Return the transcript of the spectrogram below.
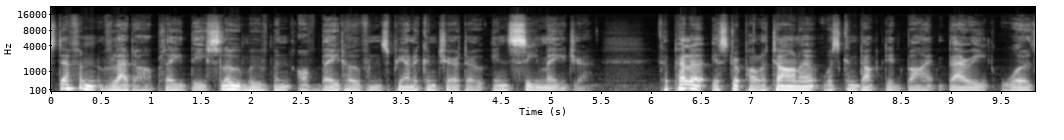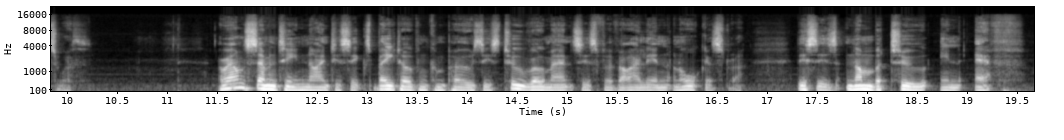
Stefan Vladar played the slow movement of Beethoven's Piano Concerto in C major. Capella Istropolitana was conducted by Barry Wordsworth. Around 1796, Beethoven composed his two romances for violin and orchestra. This is number two in F.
